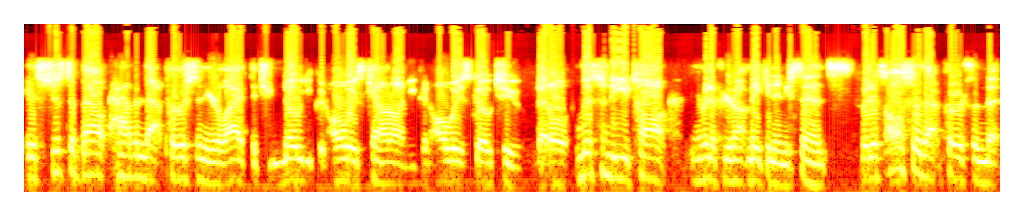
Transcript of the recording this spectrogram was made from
it's just about having that person in your life that you know you can always count on, you can always go to, that'll listen to you talk, even if you're not making any sense. But it's also that person that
